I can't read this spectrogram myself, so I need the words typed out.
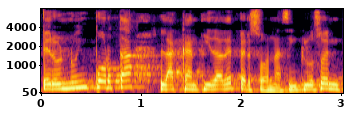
pero no importa la cantidad de personas. Incluso en,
